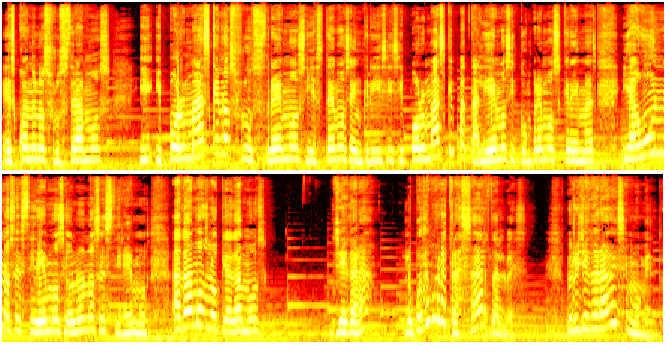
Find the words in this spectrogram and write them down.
Es cuando nos frustramos y, por más que nos frustremos y estemos en crisis y por más que pataleemos y compremos cremas y aún nos estiremos o no nos estiremos, hagamos lo que hagamos, llegará. Lo podemos retrasar tal vez, pero llegará ese momento.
